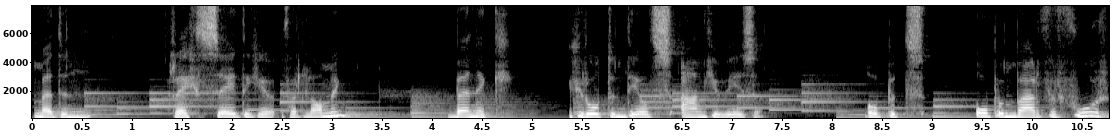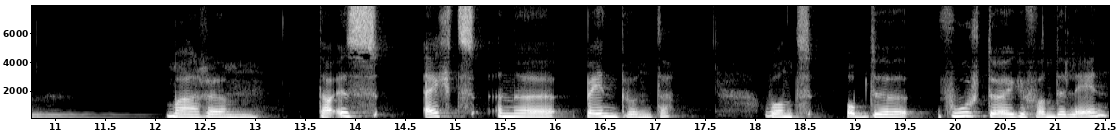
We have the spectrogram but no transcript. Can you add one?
met een rechtszijdige verlamming ben ik grotendeels aangewezen op het openbaar vervoer. Maar ehm, dat is echt een uh, pijnpunt. Hè? Want op de voertuigen van de lijn,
